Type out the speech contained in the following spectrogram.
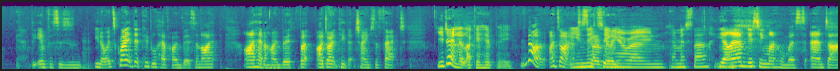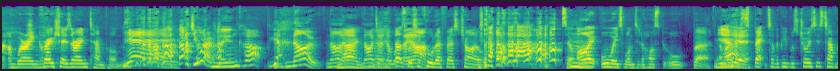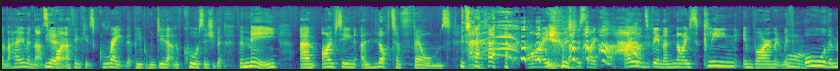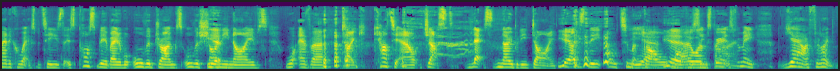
the emphasis is, you know, it's great that people have home births, and I I had a Mm. home birth, but I don't think that changed the fact. You don't look like a hippie No, I don't. I are you just knitting really- your own hummus there Yeah, I am knitting my hummus, and uh, I'm wearing. Crochets her own tampons. yeah do you wear a moon cup Yeah, no, no, No, no, I don't know what That's they what she are. called her first child. so I always wanted a hospital birth. And Yeah. I Yeah. respect other people's choices to have them at home, and that's Yeah. fine. I think it's great that people can do that, and of course there should be. For me, um, I've seen a lot of films, and I was just like, I want to be in a nice, clean environment with all the medical expertise that is possibly available, all the drugs, all the shiny Yeah. knives, whatever. like, cut it out. Just let's nobody die. Yeah. That's the ultimate Yeah. goal Yeah. of this experience dying. for me. Yeah, I feel like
